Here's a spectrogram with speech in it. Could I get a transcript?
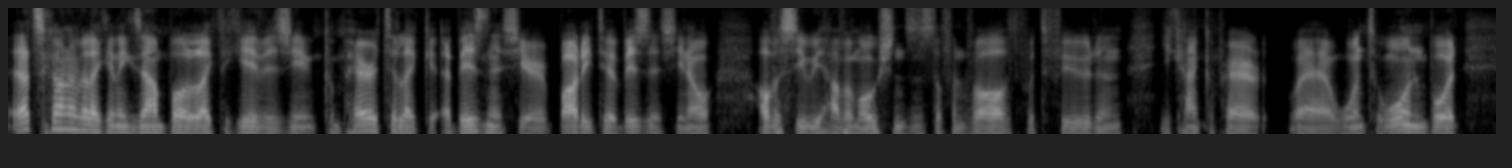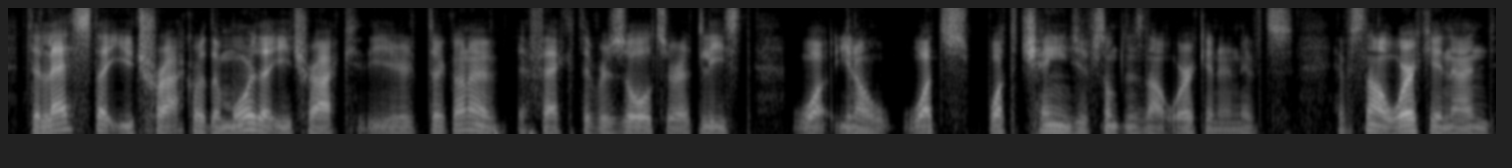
that's kind of like an example I like to give is you know, compare it to like a business, your body to a business. You know, obviously we have emotions and stuff involved with food, and you can't compare one to one, but the less that you track or the more that you track, you're, they're going to affect the results or at least what you know what's what to change if something's not working and if it's if it's not working and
